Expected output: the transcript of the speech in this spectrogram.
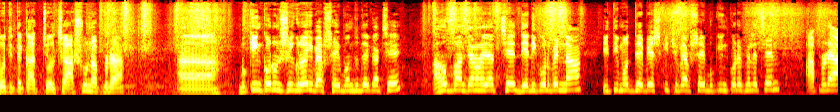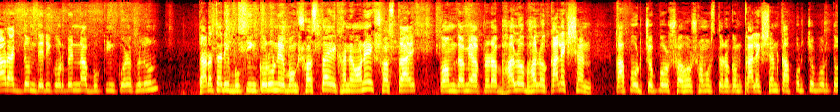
গতিতে কাজ চলছে। আসুন আপনারা বুকিং করুন শীঘ্রই ব্যবসায়ী বন্ধুদের কাছে। আহ্বান জানানো যাচ্ছে, দেরি করবেন না। ইতিমধ্যে বেশ কিছু ব্যবসায়ী বুকিং করে ফেলেছেন। আপনারা আর একদম দেরি করবেন না, বুকিং করে ফেলুন। তাড়াতাড়ি বুকিং করুন এবং সস্তায়, এখানে অনেক সস্তায়, কম দামে আপনারা ভালো ভালো কালেকশন, কাপড় চোপড় সহ সমস্ত রকম কালেকশন, কাপড় চোপড় তো,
